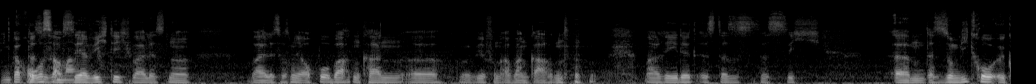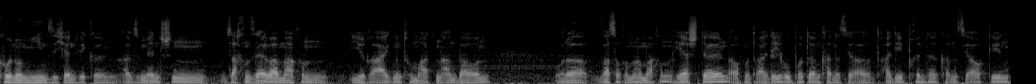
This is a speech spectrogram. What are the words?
ein Ich glaube, das ist auch Markt. sehr wichtig, weil es eine weil es, was man ja auch beobachten kann, äh, wenn wir von Avantgarden mal redet, ist, dass es dass sich ähm, dass so Mikroökonomien sich entwickeln. Also Menschen Sachen selber machen, ihre eigenen Tomaten anbauen oder was auch immer machen, herstellen. Auch mit 3D-Robotern kann es ja, 3D-Printer kann es ja auch gehen.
